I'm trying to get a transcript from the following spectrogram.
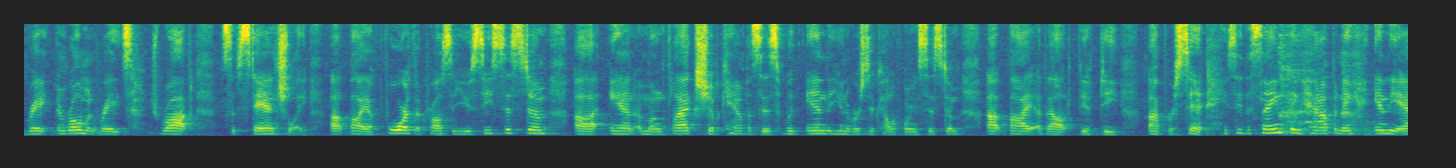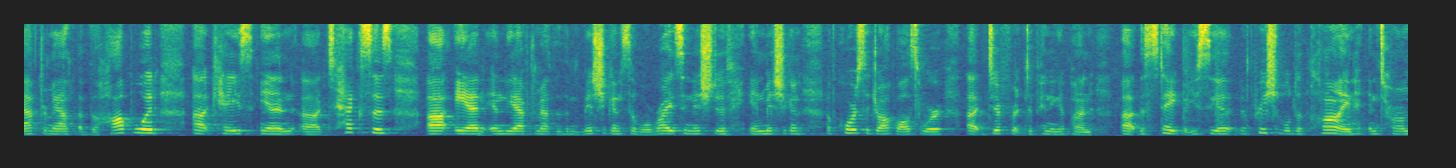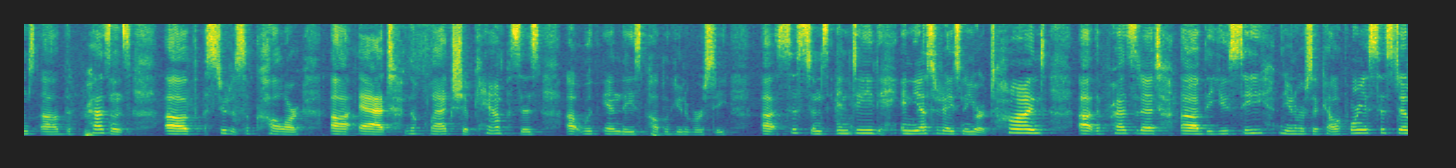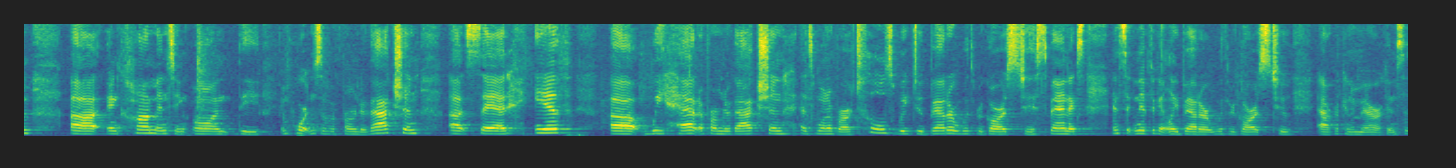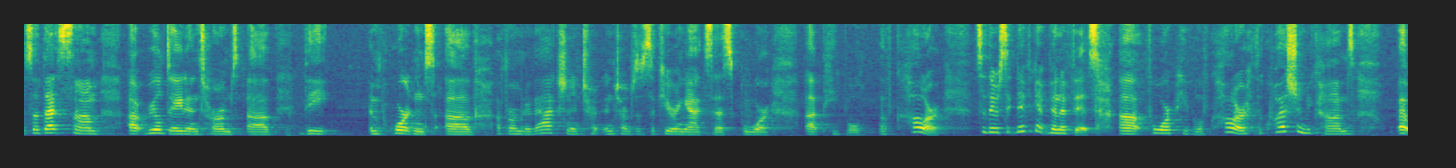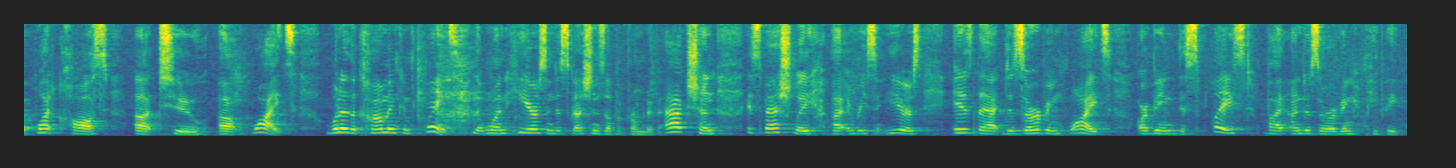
rate, enrollment rates dropped substantially by a fourth across the UC system and among flagship campuses within the University of California system by about about 50%. Uh, you see the same thing happening in the aftermath of the Hopwood uh, case in uh, Texas uh, and in the aftermath of the Michigan Civil Rights Initiative in Michigan. Of course, the drop-offs were uh, different depending upon the state, but you see an appreciable decline in terms of the presence of students of color at the flagship campuses within these public university uh, systems. Indeed, in yesterday's New York Times, uh, the president of the UC, the University of California system, uh, in commenting on the importance of affirmative action, uh, said if uh, we had affirmative action as one of our tools, we'd do better with regards to Hispanics and significantly better with regards to African Americans. So, that's some uh, real data in terms of the importance of affirmative action in, ter in terms of securing access for uh, people of color. So there's significant benefits uh, for people of color. The question becomes, at what cost uh, to uh, whites? One of the common complaints that one hears in discussions of affirmative action, especially uh, in recent years, is that deserving whites are being displaced by undeserving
